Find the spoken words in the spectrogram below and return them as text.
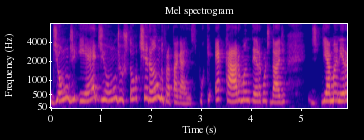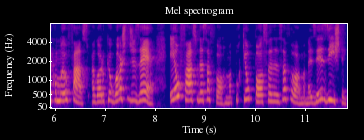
de onde e é de onde eu estou tirando para pagar isso, porque é caro manter a quantidade de- e a maneira como eu faço. Agora, o que eu gosto de dizer é, eu faço dessa forma, porque eu posso fazer dessa forma, mas existem.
